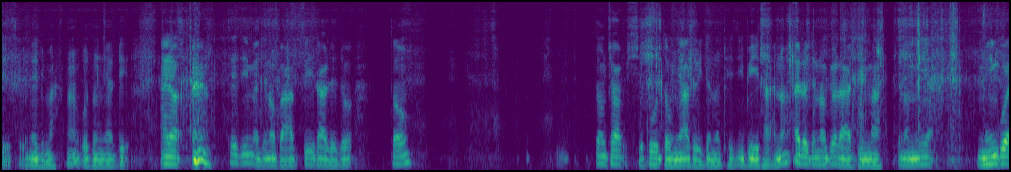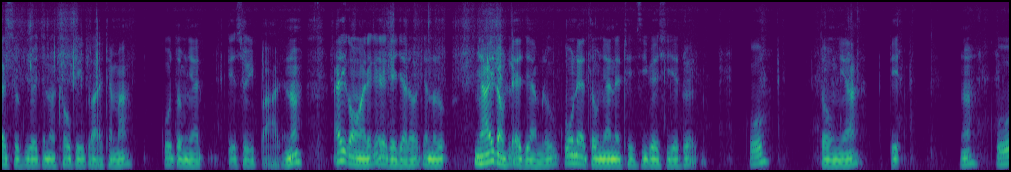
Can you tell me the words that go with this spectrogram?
1ဆိုနေဒီမှာနော်ကိုတုံည1အဲ့တော့ထိတ်စီးမှာကျွန်တော်ဗာပေးထားလေဆို3 3689ညဆိုပြီးကျွန်တော်ထိတ်စီးပေးထားတယ်နော်အဲ့တော့ကျွန်တော်ပြောတာဒီမှာကျွန်တော်မနေ့က main quest ဆိုပြီးတော့ကျွန်တော်ထုတ်ပေးသွားတဲ့အထက်မှာကိုတုံည1ဆိုပြီးပါတယ်နော်အဲ့ဒီကောင်ကတကယ်တကယ်ကြတော့ကျွန်တော်တို့အများကြီးတောင်လှည့်ကြရမလို့ကိုနဲ့3ညနဲ့ထိတ်စီးပဲရှိရတဲ့အတွက်ကို3ည1 နော်ကို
